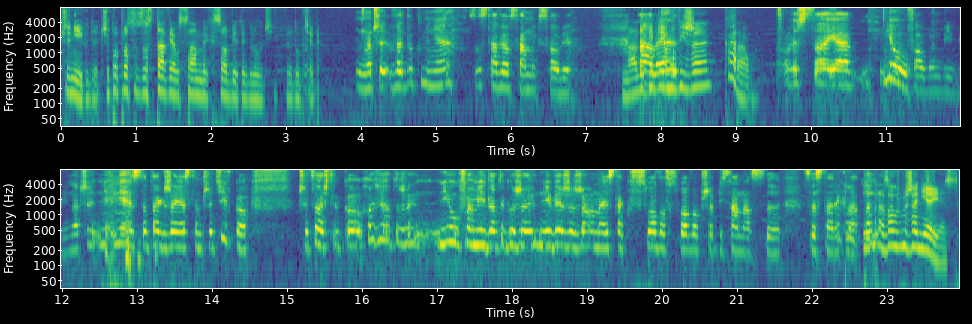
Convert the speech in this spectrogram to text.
Czy nigdy? Czy po prostu zostawiał samych sobie tych ludzi, według ciebie? Znaczy, według mnie zostawiał samych sobie. No ale, Ale- Biblia mówi, że karał. Wiesz co, ja nie ufałbym Biblii. Znaczy, nie, nie jest to tak, że jestem przeciwko czy coś, tylko chodzi o to, że nie ufam jej, dlatego że nie wierzę, że ona jest tak w słowo w słowo przepisana z, ze starych lat. No, Dobra, załóżmy, że nie jest.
